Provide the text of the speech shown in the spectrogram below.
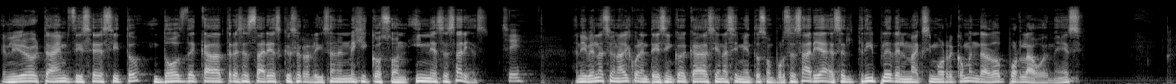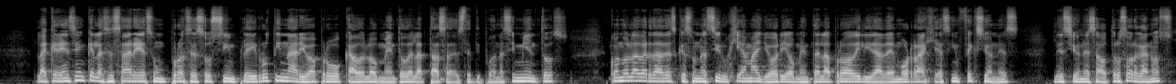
El New York Times dice, cito, dos de cada tres cesáreas que se realizan en México son innecesarias. Sí. A nivel nacional, 45 de cada 100 nacimientos son por cesárea, es el triple del máximo recomendado por la OMS. La creencia en que la cesárea es un proceso simple y rutinario ha provocado el aumento de la tasa de este tipo de nacimientos, cuando la verdad es que es una cirugía mayor y aumenta la probabilidad de hemorragias, infecciones, lesiones a otros órganos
